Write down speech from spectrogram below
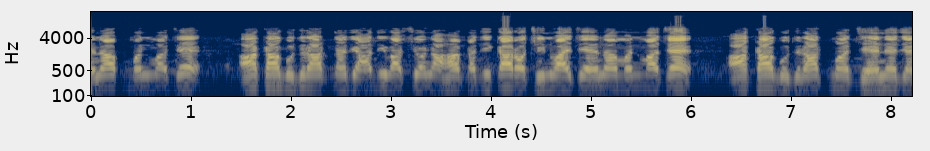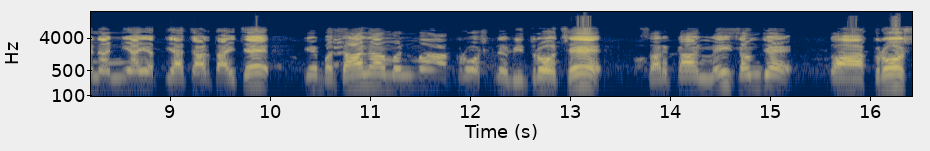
એના મનમાં છે. આખા ગુજરાતના જે આદિવાસીઓના હક અધિકારો છીનવાય છે, એના મનમાં છે. આખા ગુજરાતમાં જેને જેને અન્યાય, અત્યાચાર થાય છે એ બધાના મનમાં આક્રોશ ને વિદ્રોહ છે સરકાર નહીં સમજે તો આ આક્રોશ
